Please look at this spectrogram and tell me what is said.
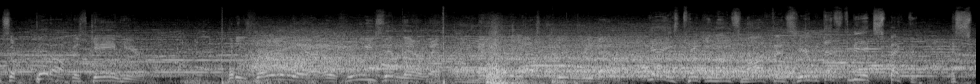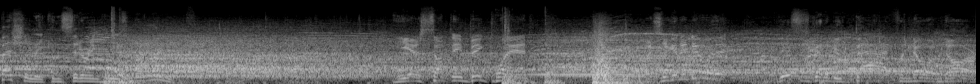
Looks a bit off his game here. But he's very aware of who he's in there with and what he has to do to rebound. Yeah, he's taking on some offense here, but that's to be expected, especially considering who's in the ring. He has something big planned. What's he going to do with it? This is going to be bad for Noam Dar.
